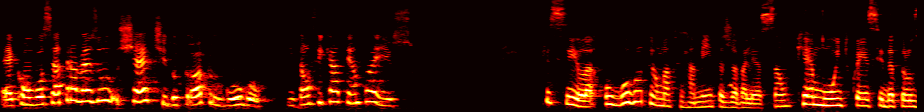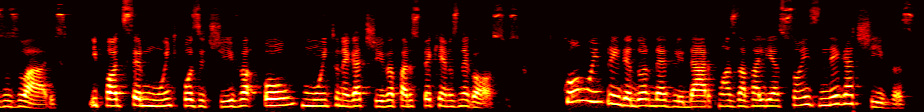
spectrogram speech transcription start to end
é, com você através do chat do próprio Google. Então fique atento a isso. Priscila, o Google tem uma ferramenta de avaliação que é muito conhecida pelos usuários e pode ser muito positiva ou muito negativa para os pequenos negócios. Como o empreendedor deve lidar com as avaliações negativas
